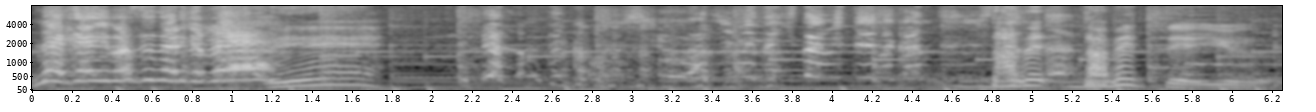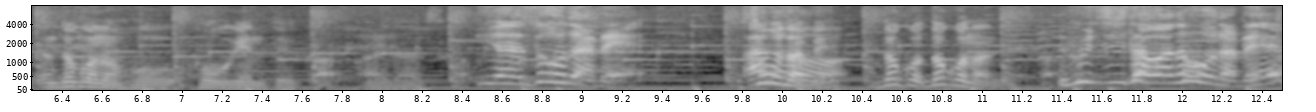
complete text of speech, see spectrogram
中居正成だべえ初めて来たみたいな感じー、ダベダベっていうどこの方方言というかあれなんですか？いやそうだべ。そうだあのべどこどこなんですか？藤沢の方だべ。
